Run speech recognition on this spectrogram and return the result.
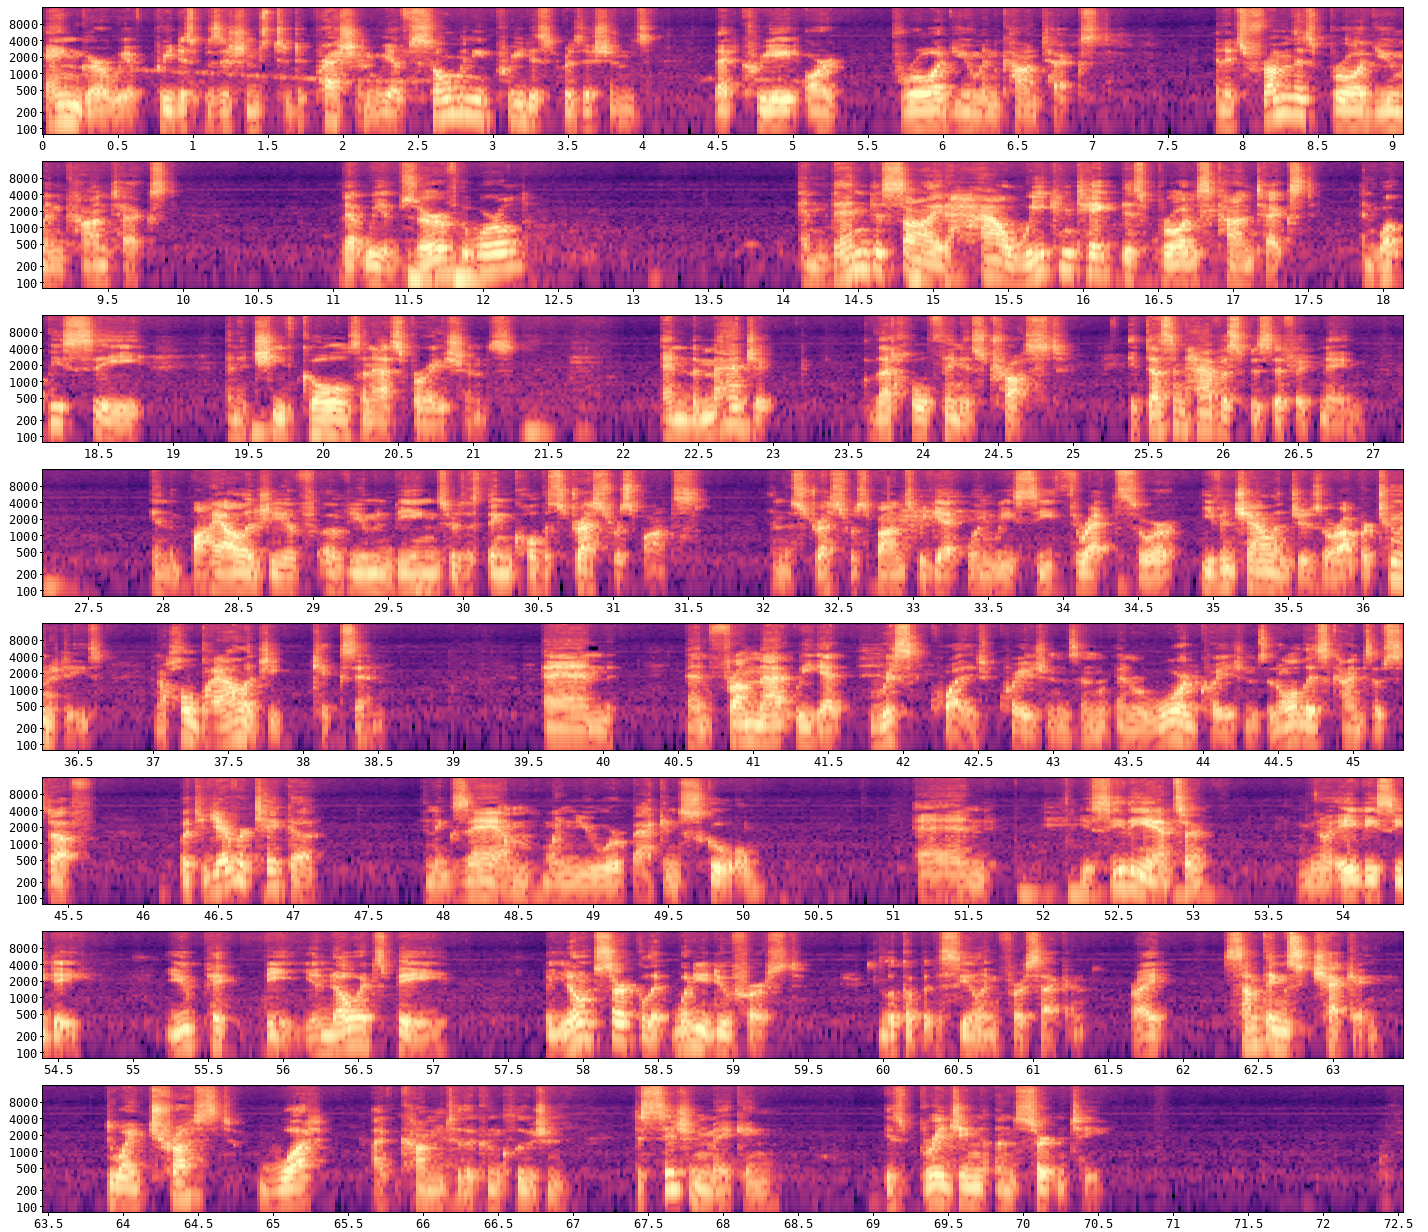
anger, we have predispositions to depression. We have so many predispositions that create our broad human context. And it's from this broad human context that we observe the world and then decide how we can take this broadest context and what we see and achieve goals and aspirations. And the magic of that whole thing is trust. It doesn't have a specific name. In the biology of, of human beings, there's a thing called the stress response. And the stress response we get when we see threats or even challenges or opportunities, and a whole biology kicks in. And and from that we get risk qua- equations and, and reward equations and all this kinds of stuff. But did you ever take a an exam when you were back in school and you see the answer, you know, A, B, C, D. You pick B. You know it's B, but you don't circle it. What do you do first? You look up at the ceiling for a second, right? Something's checking. Do I trust what I've come to the conclusion? Decision making is bridging uncertainty.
